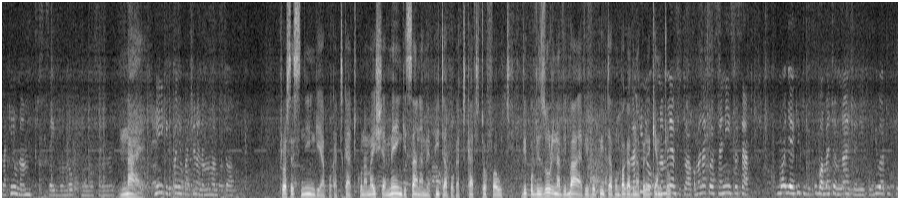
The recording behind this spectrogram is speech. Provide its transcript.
Lakini una mtu sasa hivi ambao unahusiana naye. Naye Nini kilifanya ukaachana na mama mtoto wako? Process nyingi hapo katikati. Kuna maisha mengi sana amepita hapo katikati tofauti, vipo vizuri na vibaya vilivyopita hapo mpaka vinapelekea mtu. mtoto wako. Maana kwa wasanii sasa moja ya kitu kikubwa ambacho mnacho ni kujua tu ku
